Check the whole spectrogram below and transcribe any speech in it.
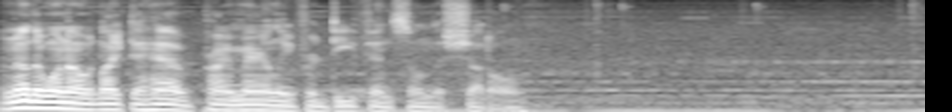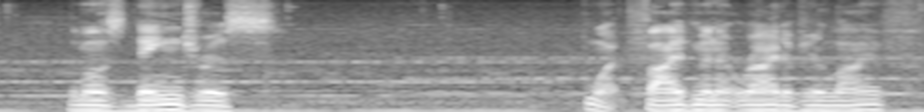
Another one I would like to have primarily for defense on the shuttle. The most dangerous what, five minute ride of your life?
